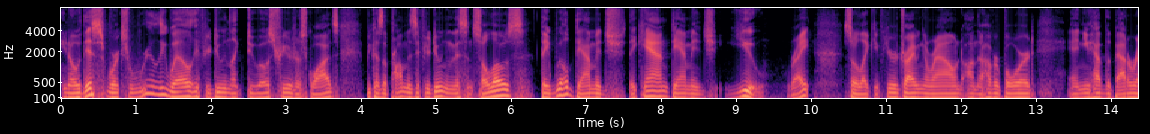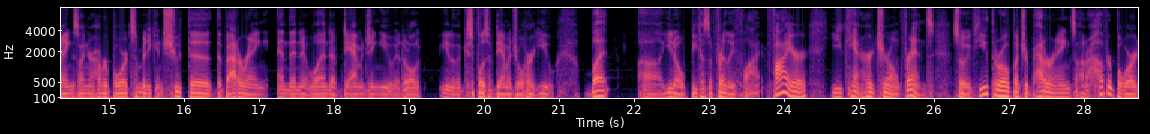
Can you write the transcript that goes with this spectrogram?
you know this works really well if you're doing like duos trios or squads because the problem is if you're doing this in solos they will damage they can damage you right? So like if you're driving around on the hoverboard and you have the batarangs on your hoverboard somebody can shoot the the batarang and then it will end up damaging you. It'll you know the explosive damage will hurt you. But uh, you know, because of friendly fly fire, you can't hurt your own friends. So if you throw a bunch of batarangs on a hoverboard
